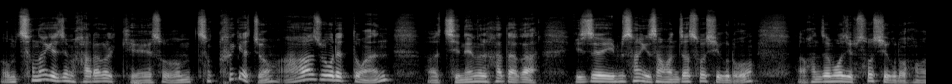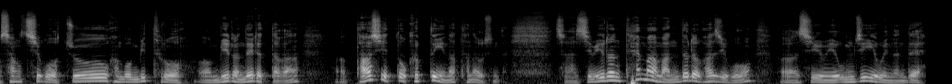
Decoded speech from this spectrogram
엄청나게 지금 하락을 계속 엄청 크겠죠. 아주 오랫동안 어, 진행을 하다가 이제 임상 이상 환자 소식으로 어, 환자 모집 소식으로 어, 상치고 쭉 한번 밑으로 밀어내렸다가 다시 또 급등이 나타나고 있습니다. 자, 지금 이런 테마 만들어 가지고 지금 움직이고 있는데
